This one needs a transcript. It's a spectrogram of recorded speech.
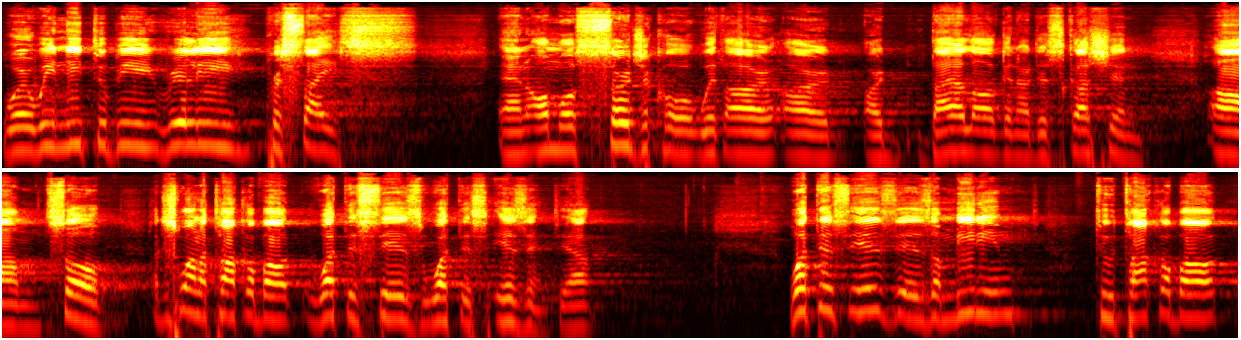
where we need to be really precise and almost surgical with our, our, our dialogue and our discussion. Um, so I just want to talk about what this is, what this isn't, yeah? What this is, is a meeting to talk about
